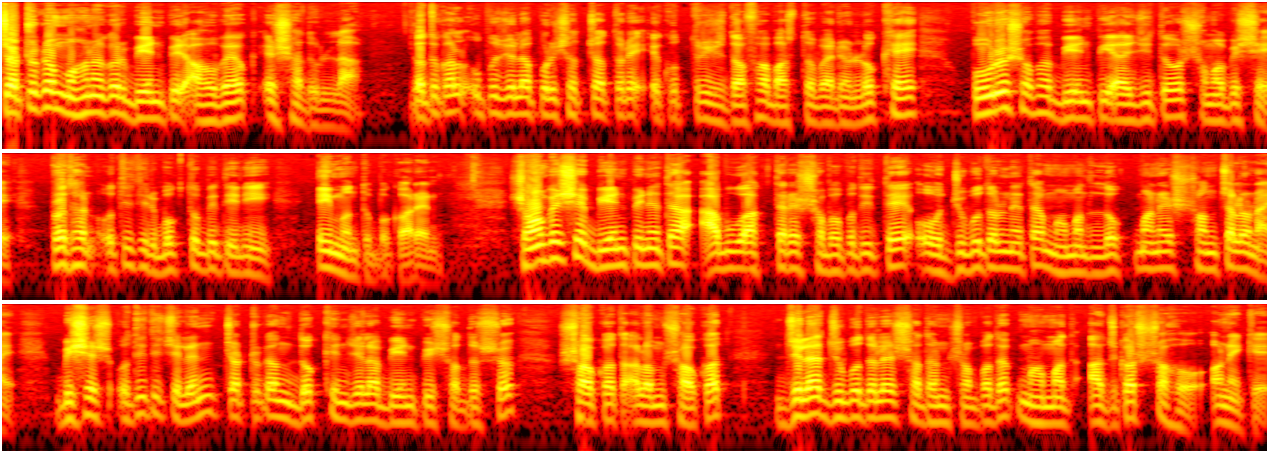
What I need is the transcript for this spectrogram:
চট্টগ্রাম মহানগর বিএনপির আহ্বায়ক এরশাদুল্লাহ। গতকাল উপজেলা পরিষদ চত্বরে একত্রিশ দফা বাস্তবায়নের লক্ষ্যে পৌরসভা বিএনপি আয়োজিত সমাবেশে প্রধান অতিথির বক্তব্যে তিনি এই মন্তব্য করেন। সমাবেশে বিএনপি নেতা আবু আক্তারের সভাপতিত্বে ও যুবদল নেতা মোহাম্মদ লোকমানের সঞ্চালনায় বিশেষ অতিথি ছিলেন চট্টগ্রাম দক্ষিণ জেলা বিএনপির সদস্য শওকত আলম শওকত, জেলা যুবদলের সাধারণ সম্পাদক মোহাম্মদ আজগর সহ অনেকে।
